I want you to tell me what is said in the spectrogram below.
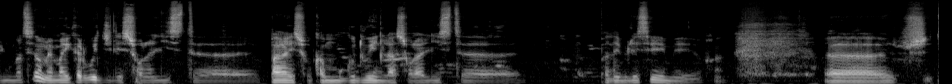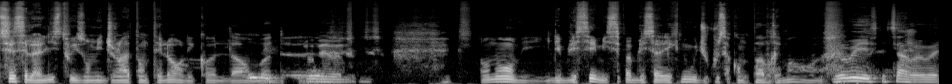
une bonne saison, mais Michael Woods, il est sur la liste, euh, pareil, sur, comme Goodwin, là, sur la liste, euh, pas des blessés, mais enfin, euh, tu sais, c'est la liste où ils ont mis Jonathan Taylor, l'école, là, en Oui, mode, ouais. non, non, mais il est blessé, mais il s'est pas blessé avec nous, du coup, ça compte pas vraiment. hein. Oui, oui, c'est ça, ouais, ouais.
